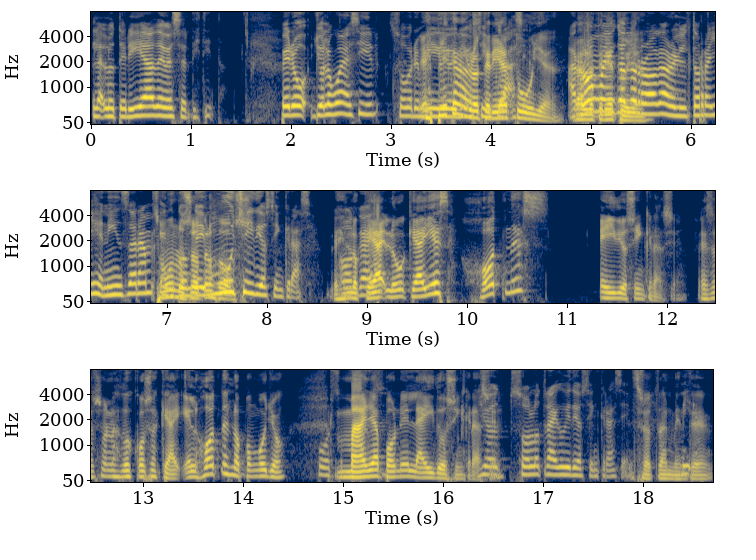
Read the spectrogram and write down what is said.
La lotería debe ser distinta. Pero yo les voy a decir sobre mi Explica la lotería tuya, la Arroba lotería tuya. arroba Gabriel Torreyes en Instagram, Somos en donde hay dos. mucha idiosincrasia. Es lo, que hay, lo que hay es hotness e idiosincrasia. Esas son las dos cosas que hay. El hotness lo pongo yo. Maya pone la idiosincrasia. Yo solo traigo idiosincrasia. Totalmente,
